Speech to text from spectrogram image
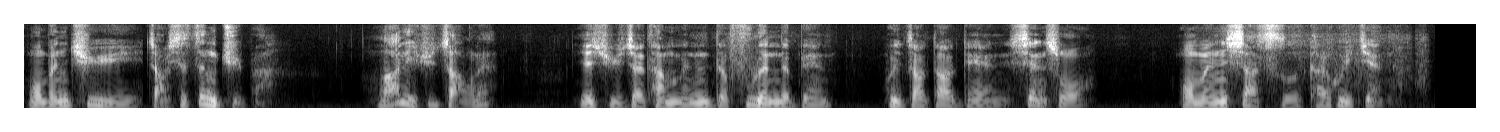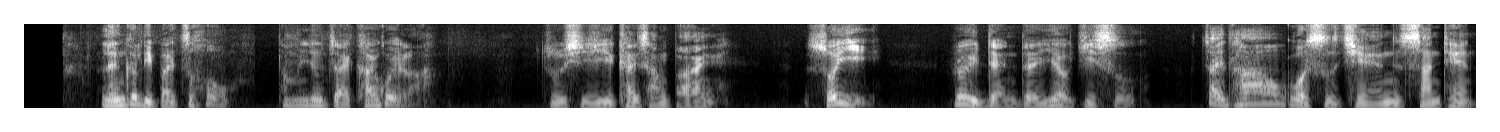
我们去找些证据吧。哪里去找呢？也许在他们的夫人那边会找到点线索。我们下次开会见。”两个礼拜之后，他们又在开会了。主席开场白。所以，瑞典的药剂师在他过世前三天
